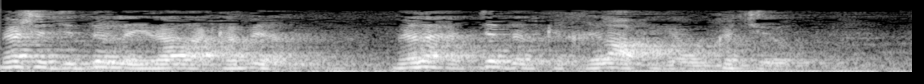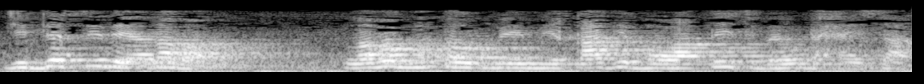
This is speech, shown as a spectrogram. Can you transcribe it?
Meesha jiddo la yihahdaa kamida meelaha jadalka khilaafiga uu ka jiro. Jiddo sideedaba laba dhowr miiqaadyo mawaaqiit bay udhaxaysaa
